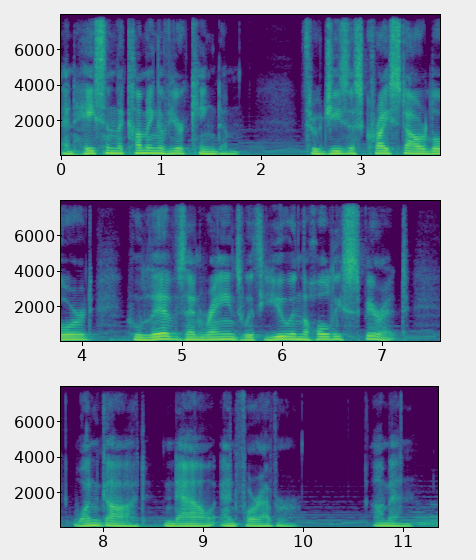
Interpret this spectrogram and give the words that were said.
and hasten the coming of your kingdom. Through Jesus Christ our Lord, who lives and reigns with you in the Holy Spirit, one God, now and forever. Amen.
